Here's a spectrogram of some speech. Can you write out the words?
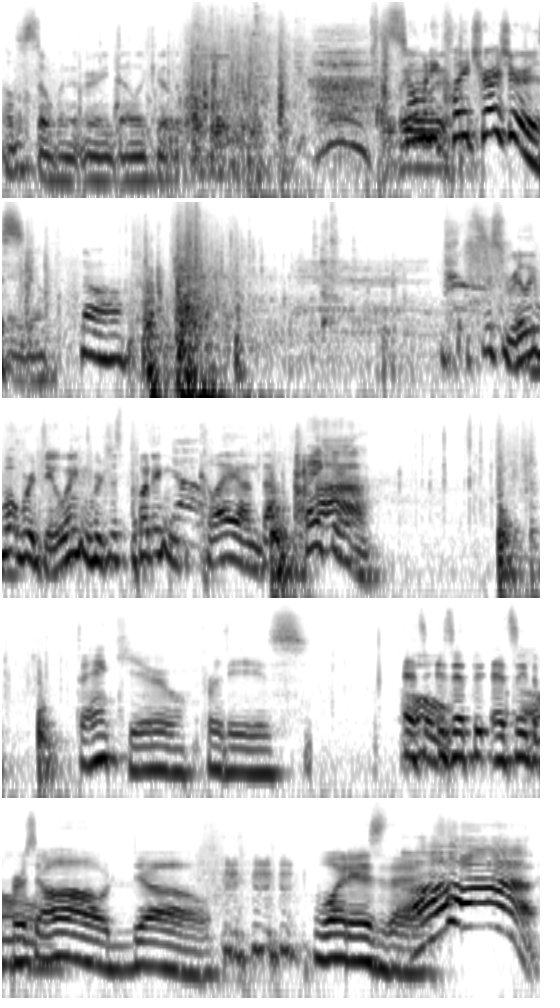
I'll just open it very delicately. So Wait, many wait. clay treasures. There you go. No. Is this really what we're doing? We're just putting No. clay on top. Thank Ah, Thank you for these. It's, Oh. Is it the, is it the person? Oh no. what is this? Ah!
